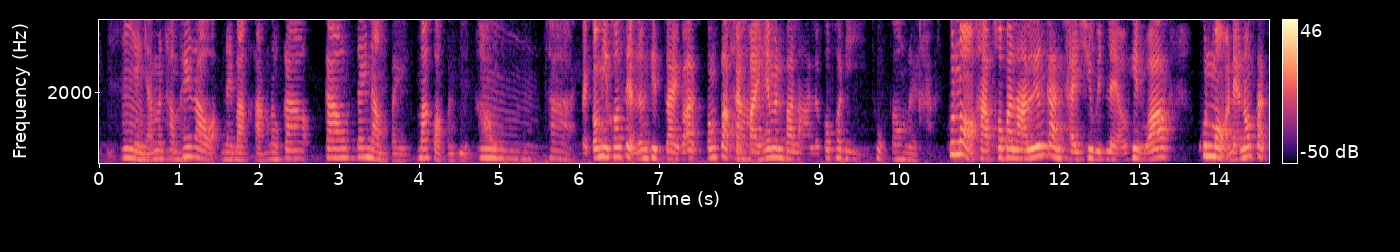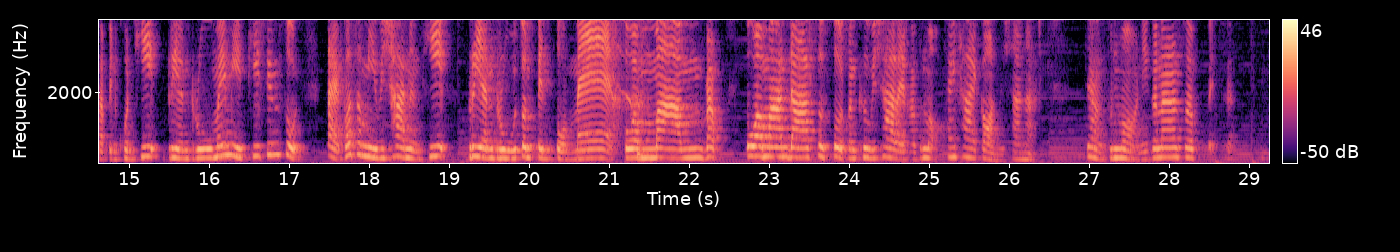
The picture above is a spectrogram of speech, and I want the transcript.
อย่างเงี้ยมันทำให้เราอะในบางครั้งเราก้าวก้าวได้นำไปมากกว่าคนอื่นอืเขามใช่ แต่ก็มีข้อเสียเรื่องจิตใจก็อาจจะต้องปรับกันใช่ไปให้มันบาลานซ์แล้วก็พอดีถูกต้องเลยค่ะ คุณหมอคะพอบาลานซ์เรื่องการใช้ชีวิตแล้ว เห็นว่าคุณหมอเนี่ยนอกจากจะเป็นคนที่เรียนรู้ไม่มีที่สิ้นสุด แต่ก็จะมีวิชาหนึ่งที่ เรียนรู้จนเป็นตัวแม่ ตัวมามแบบตัวมารดาสุดๆ มันคือวิชาอะไรคะคุณหมอ ให้ทายก่อนวิชาไหนอย่างคุณหมอนี่ก็น่าจะเป็น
